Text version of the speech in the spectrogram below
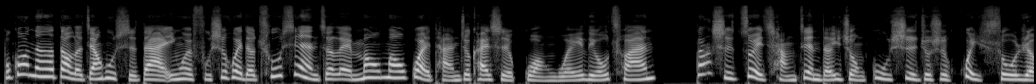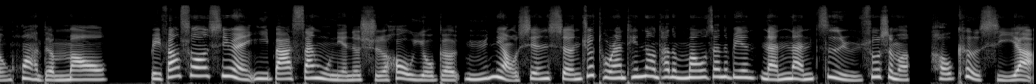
不过呢，到了江户时代，因为浮世绘的出现，这类猫猫怪谈就开始广为流传。当时最常见的一种故事就是会说人话的猫，比方说西元一八三五年的时候，有个鱼鸟先生就突然听到他的猫在那边喃喃自语，说什么。好可惜呀、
